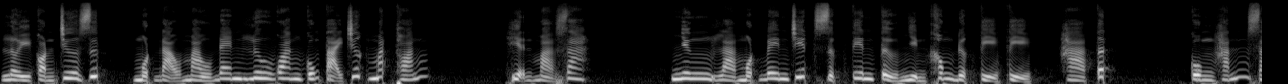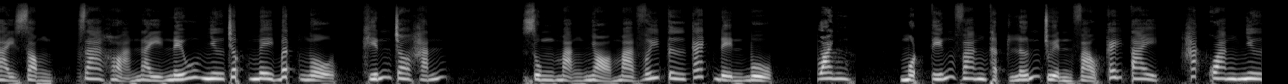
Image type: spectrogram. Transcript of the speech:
Lời còn chưa dứt, một đạo màu đen lưu quang cũng tại trước mắt thoáng. Hiện mà ra. Nhưng là một bên chiết dực tiên tử nhìn không được tỉ tỉ, hà tất. Cùng hắn dài dòng, ra hỏa này nếu như chấp mê bất ngộ, khiến cho hắn dùng mạng nhỏ mà với tư cách đền bù. Oanh! Một tiếng vang thật lớn truyền vào cái tay, hắc quang như,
